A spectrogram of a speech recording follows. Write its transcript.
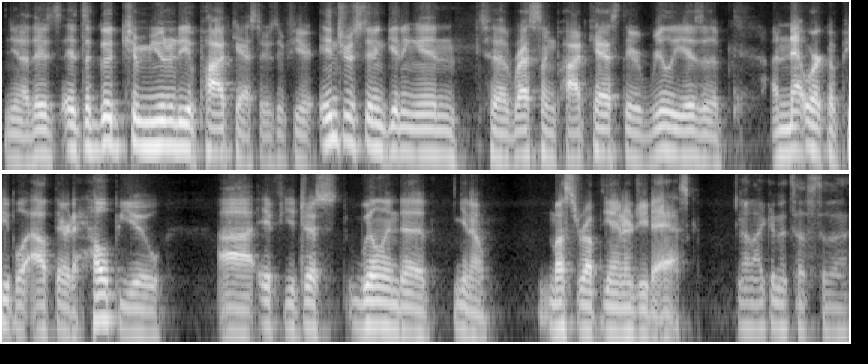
you know there's it's a good community of podcasters if you're interested in getting into wrestling podcast there really is a, a network of people out there to help you uh, if you're just willing to you know muster up the energy to ask and i can attest to that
